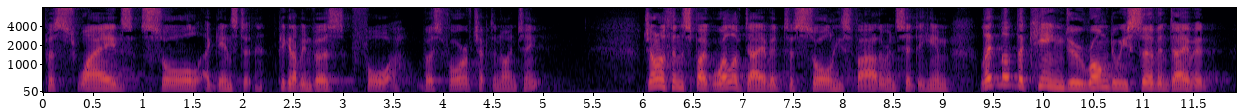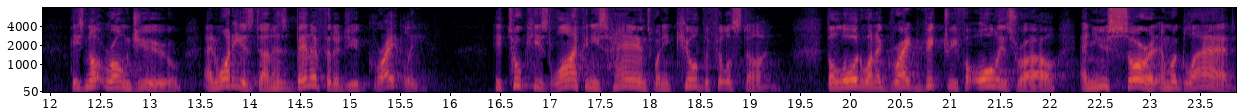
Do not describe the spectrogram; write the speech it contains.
persuades Saul against it. Pick it up in verse 4. Verse 4 of chapter 19. Jonathan spoke well of David to Saul his father and said to him, Let not the king do wrong to his servant David. He's not wronged you, and what he has done has benefited you greatly. He took his life in his hands when he killed the Philistine. The Lord won a great victory for all Israel, and you saw it and were glad.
